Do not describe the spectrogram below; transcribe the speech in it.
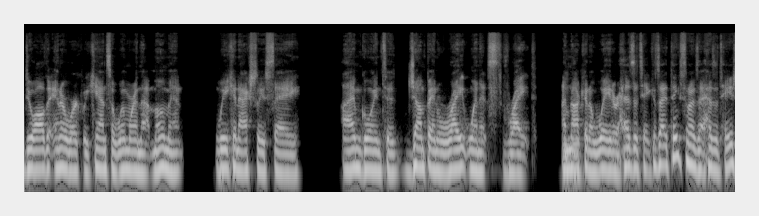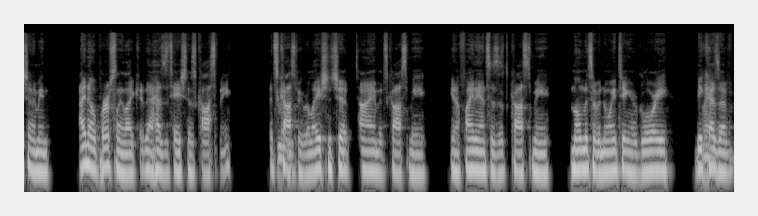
do all the inner work we can. So when we're in that moment, we can actually say, I'm going to jump in right when it's right. I'm mm-hmm. not going to wait or hesitate. Because I think sometimes that hesitation, I mean, I know personally, like that hesitation has cost me. It's mm-hmm. cost me relationship time. It's cost me, you know, finances. It's cost me moments of anointing or glory. because right. of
